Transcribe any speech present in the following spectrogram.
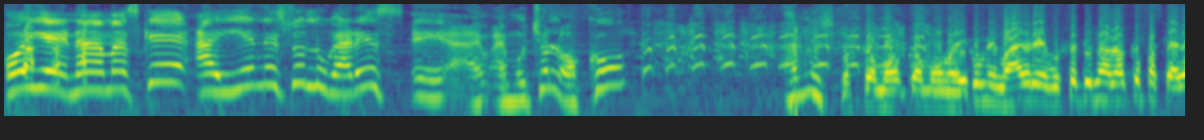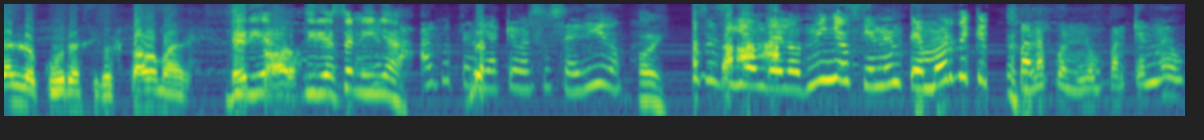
Oye, nada más que ahí en esos lugares eh, hay, hay mucho loco. Pues como, como me dijo mi madre, búscate una loca para que hagan locuras. Y pues todo, madre. Es Diría, todo. diría esta niña. Algo tenía que haber sucedido. Hoy. No sé si donde los niños tienen temor de que van a poner un parque nuevo.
